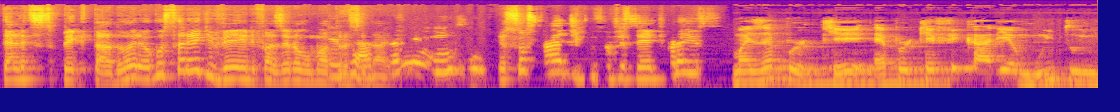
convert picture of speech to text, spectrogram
telespectador, eu gostaria de ver ele fazer alguma atrocidade. Exatamente. Eu sou sádico o suficiente pra isso. Mas é porque é porque ficaria muito em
